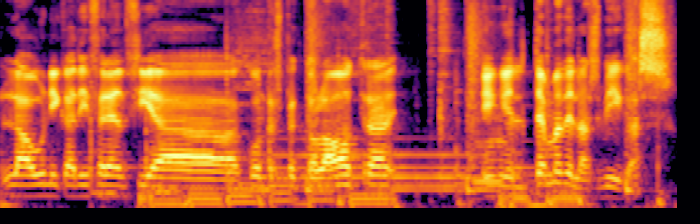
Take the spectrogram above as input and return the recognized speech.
la única diferencia con respecto a la otra en el tema de las vigas.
